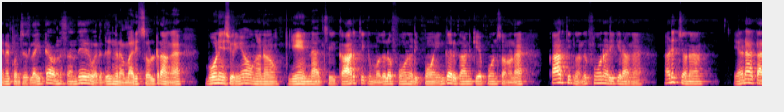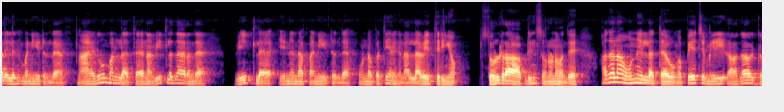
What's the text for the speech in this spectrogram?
எனக்கு கொஞ்சம் லைட்டாக வந்து சந்தேகம் வருதுங்கிற மாதிரி சொல்கிறாங்க புவனேஸ்வரியும் அவங்க அண்ணனும் ஏன் என்னாச்சு? கார்த்திக்கு முதல்ல ஃபோன் அடிப்போம். எங்கே இருக்கான்னு கேட்போம்னு சொன்னோன்னே கார்த்திக் வந்து ஃபோன் அடிக்கிறாங்க. அடித்தோன்னே ஏடா காலையிலேருந்து பண்ணிக்கிட்டு இருந்தேன் நான் எதுவும் பண்ணல அத்தை. நான் வீட்டில் தான் இருந்தேன். வீட்டில் என்னென்ன பண்ணிக்கிட்டு இருந்தேன் உன்னை பற்றி எனக்கு நல்லாவே தெரியும். சொல்கிறா அப்படின்னு சொன்னோன்னு வந்து அதெல்லாம் ஒன்றும் இல்லை அத்தை உங்கள் பேச்சை மீறி அதான் இந்த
